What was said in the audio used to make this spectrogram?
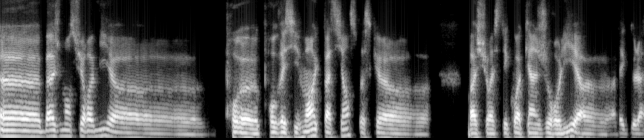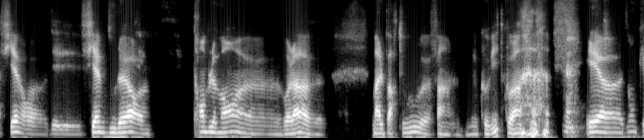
Euh, bah, Je m'en suis remis progressivement avec patience parce que bah, je suis resté quoi 15 jours au lit avec de la fièvre, des fièvres, douleurs, tremblements, voilà mal partout, enfin le Covid quoi. et donc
